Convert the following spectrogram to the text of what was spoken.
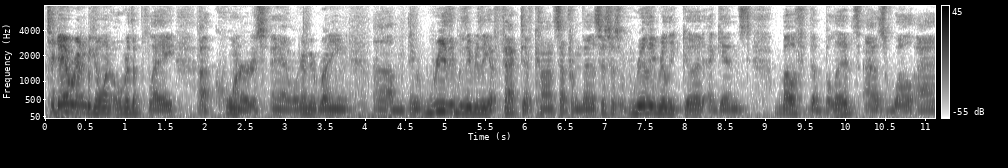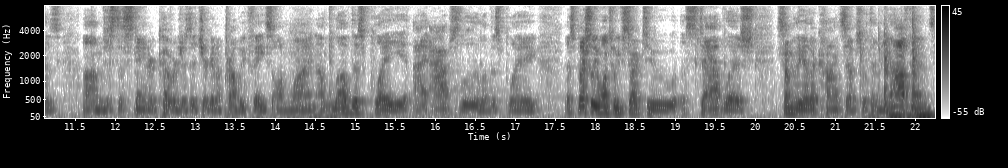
today we're going to be going over the play uh, corners, and we're going to be running um, a really, really, really effective concept from this. This is really, really good against both the blitz as well as um, just the standard coverages that you're going to probably face online. I love this play. I absolutely love this play, especially once we start to establish some of the other concepts within the offense.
